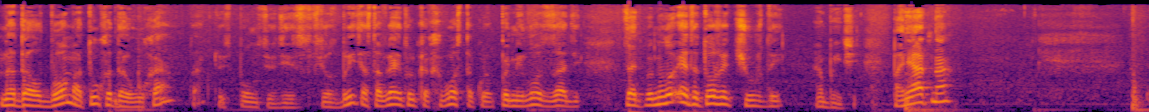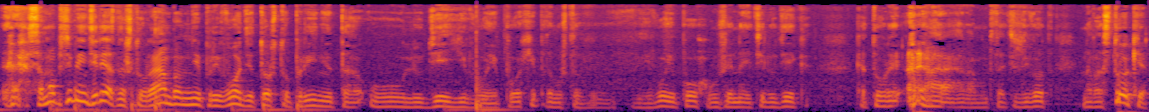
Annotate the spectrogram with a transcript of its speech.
над лбом от уха до уха, так, то есть полностью здесь все сбрить, оставляя только хвост такой, помело сзади, сзади помело, это тоже чуждый обычай. Понятно? Само по себе интересно, что Рамбам не приводит то, что принято у людей его эпохи, потому что в его эпоху уже найти людей, которые, а Рамбам, кстати, живет на Востоке,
